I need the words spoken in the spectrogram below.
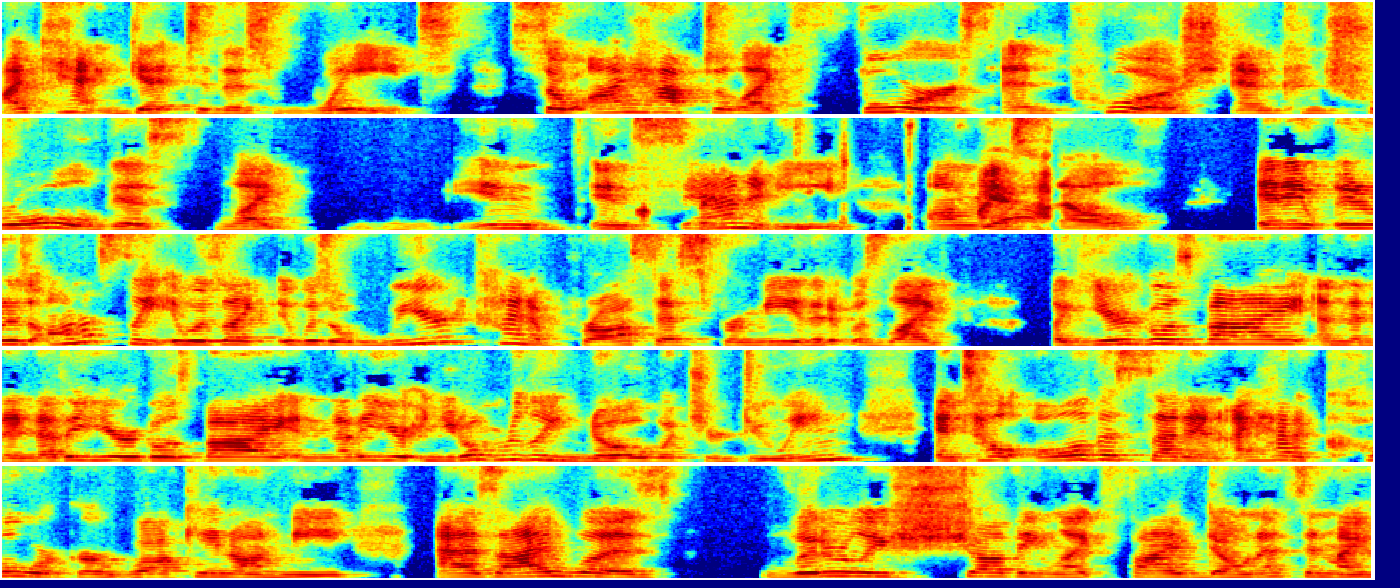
I can't get to this weight. So I have to like force and push and control this like in insanity on myself. Yeah. And it, it was honestly, it was like, it was a weird kind of process for me that it was like, a year goes by and then another year goes by and another year and you don't really know what you're doing until all of a sudden I had a coworker walk in on me as I was literally shoving like five donuts in my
